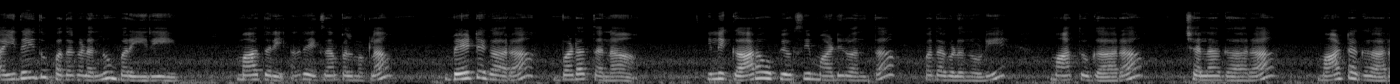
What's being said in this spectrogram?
ಐದೈದು ಪದಗಳನ್ನು ಬರೆಯಿರಿ. ಮಾದರಿ, ಅಂದರೆ ಎಕ್ಸಾಂಪಲ್ ಮಕ್ಕಳ ಬೇಟೆಗಾರ ಬಡತನ. ಇಲ್ಲಿ ಗಾರ ಉಪಯೋಗಿಸಿ ಮಾಡಿರುವಂಥ ಪದಗಳು ನೋಡಿ. ಮಾತುಗಾರ, ಛಲಗಾರ, ಮಾಟಗಾರ,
